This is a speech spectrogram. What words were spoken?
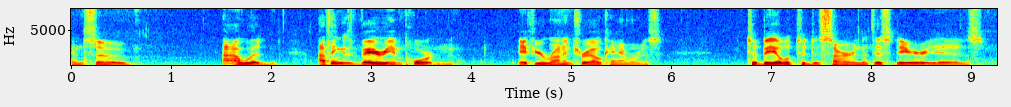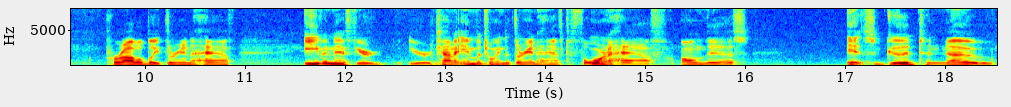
and so I would I think it's very important if you're running trail cameras to be able to discern that this deer is probably three and a half, even if you're you're kind of in between the three and a half to four and a half on this. It's good to know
